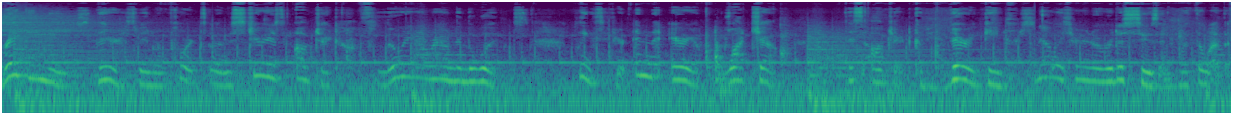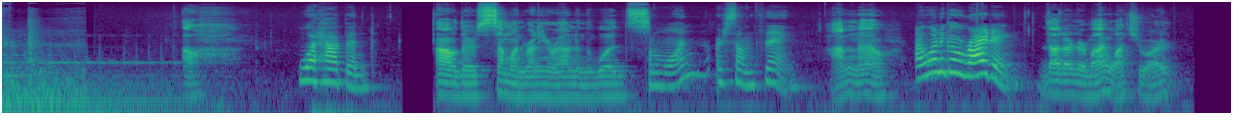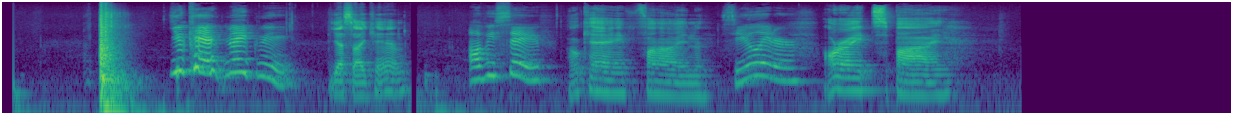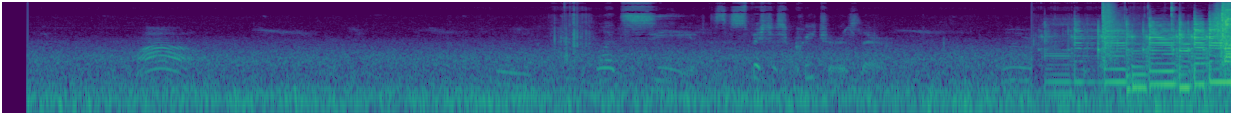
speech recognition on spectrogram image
Breaking news! There has been reports of a mysterious object floating around in the woods. Please, if you're in the area, watch out. This object could be very dangerous. Now we turn it over to Susan with the weather. Oh, What happened? oh, there's someone running around in the woods. Someone or something? I don't know. I want to go riding. Not under my watch, you aren't. You can't make me. Yes, I can. I'll be safe. Okay, fine. See you later. Alright, bye. Wow. Hmm. Let's see if the suspicious creature is there. This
